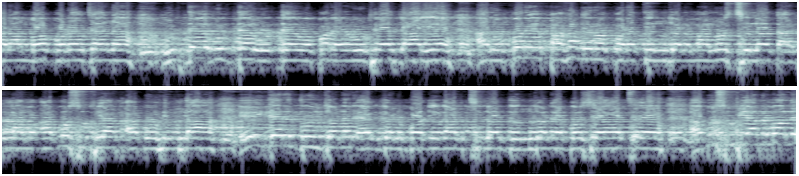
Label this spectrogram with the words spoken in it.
আরম্ভ উঠতে উঠতে উঠতে উপরে উঠে যায়। আর উপরে পাহাড়ের উপরে তিনজন মানুষ ছিল, তার নাম আবু সুফিয়ান, আবু হিন্দা। এইদের দুইজনের একজন বডিগার্ড ছিল, তিনজনে বসে আছে। আবু সুফিয়ান বলে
